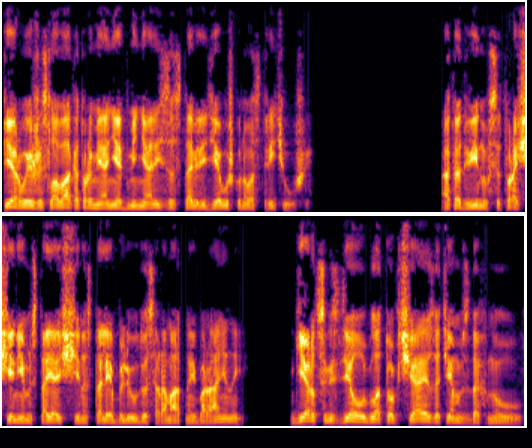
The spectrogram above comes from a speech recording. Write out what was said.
Первые же слова, которыми они обменялись, заставили девушку навострить уши. Отодвинув с отвращением стоящее на столе блюдо с ароматной бараниной, герцог сделал глоток чая, затем вздохнул.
